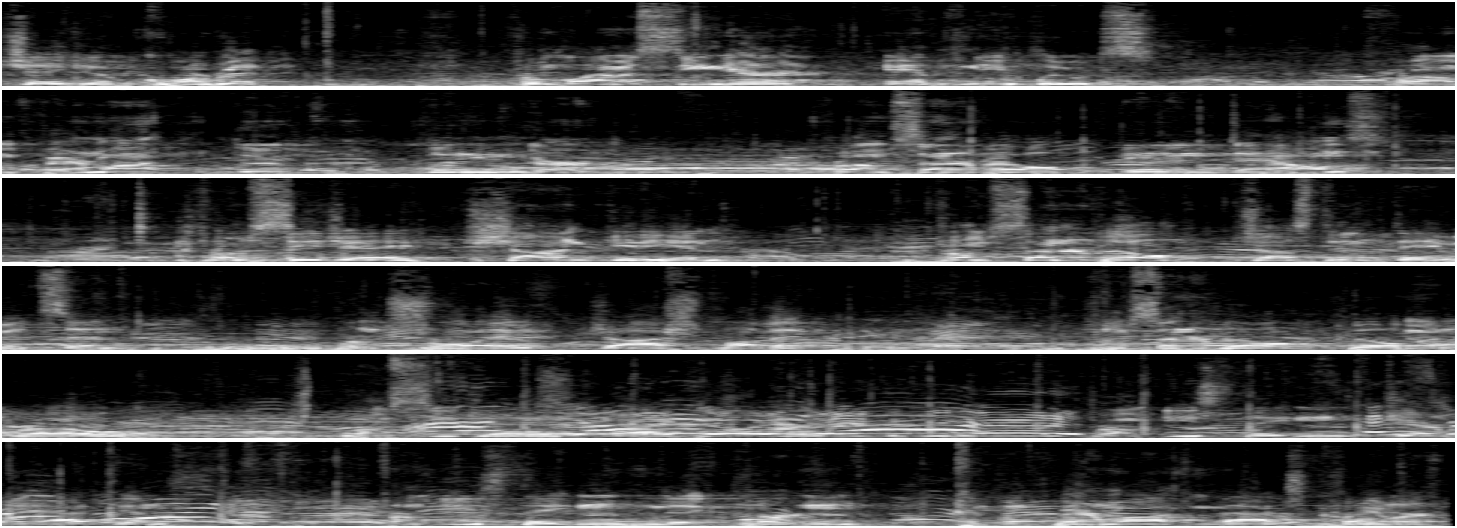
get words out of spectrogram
Jacob Corbett. From Lima Senior, Anthony Lutz. From Fairmont, Luke Lindinger. From Centerville, Aiden Downs. From CJ, Sean Gideon. From Centerville, Justin Davidson. From Troy, Josh Lovett. From Centerville, Bill Monroe. From CJ, Aaron Joey, Jacob, you got it. From East Dayton, Jeremy Atkins. From East Dayton, Nick Curtin. And from Fairmont, Max Kramer.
